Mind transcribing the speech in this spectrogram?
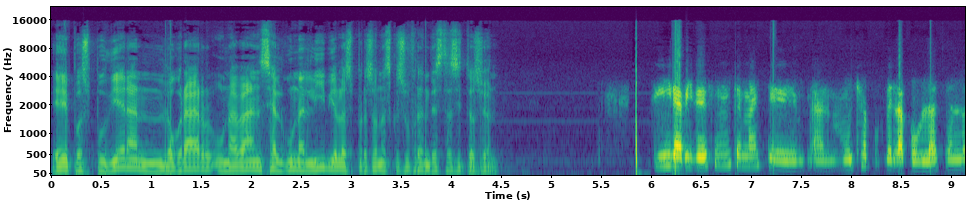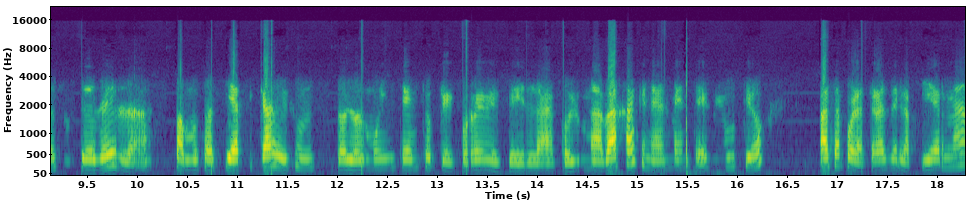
eh, pues pudieran lograr un avance, algún alivio a las personas que sufren de esta situación. Sí, David, es un tema que a mucha de la población le sucede. La famosa ciática es un dolor muy intenso que corre desde la columna baja, generalmente glúteo, pasa por atrás de la pierna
